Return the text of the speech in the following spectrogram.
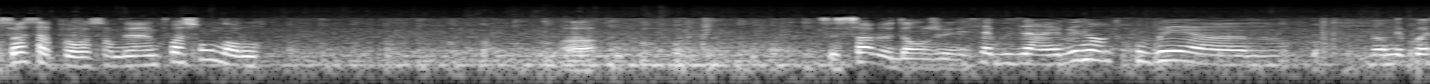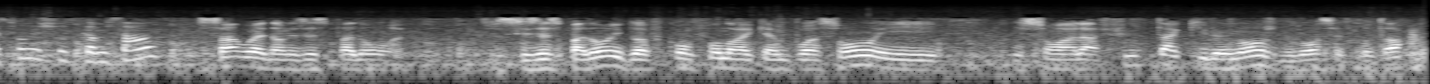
Ça, ça peut ressembler à un poisson dans l'eau. Voilà. C'est ça le danger. Et ça vous est arrivé d'en trouver euh, dans des poissons, des choses comme ça? Ça, ouais, dans les espadons. Ouais. Parce que les espadons, ils doivent confondre avec un poisson. Ils, ils sont à l'affût, tac, ils le mangent. Mais bon, c'est trop tard. quoi.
